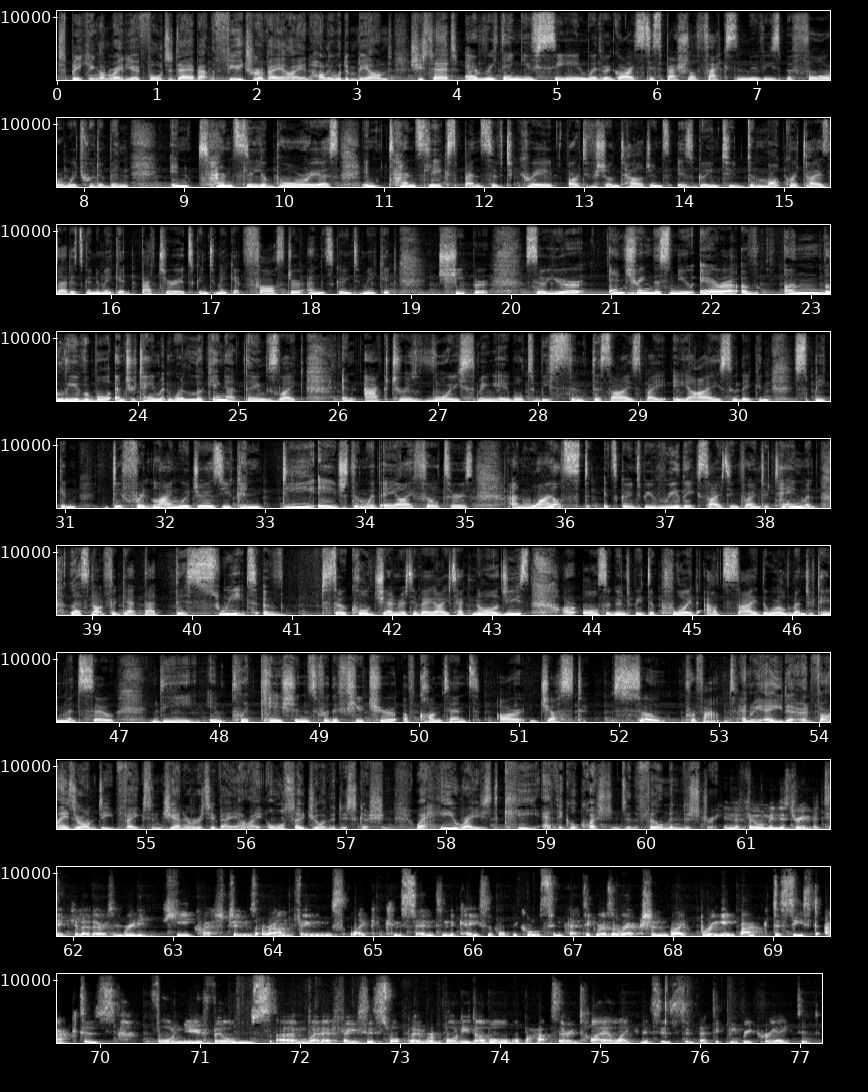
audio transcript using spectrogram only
Speaking on Radio 4 today about the future of AI in Hollywood and beyond, she said, Everything you've seen with regards to special effects in movies before, which would have been intensely laborious, intensely expensive to create, artificial intelligence is going to democratize that. It's going to make it better, it's going to make it faster, and it's going to make it cheaper. So you're entering this new era of unbelievable entertainment. We're looking at things like an actor's voice being able to be synthesized by AI so they can speak in different languages. You can de age them with AI filters. And whilst it's going to be really exciting for entertainment, let's not forget that this suite of so called generative AI technologies are also going to be deployed outside the world of entertainment. So the mm. implications for the future of content are just so profound. Henry Ajder, advisor on deepfakes and generative AI, also joined the discussion where he raised key ethical questions in the film industry. In the film industry in particular, there are some really key questions around things like consent in the case of what we call synthetic resurrection, right? Bringing back deceased actors for new films um, where their face is swapped over a body double or perhaps their entire likeness is synthetically recreated.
